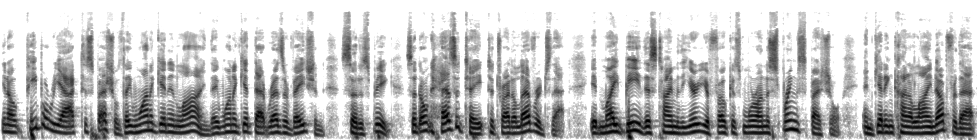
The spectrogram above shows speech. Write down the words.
you know, people react to specials. They want to get in line. They want to get that reservation, so to speak. So don't hesitate to try to leverage that. It might be this time of the year you're focused more on the spring special and getting kind of lined up for that.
